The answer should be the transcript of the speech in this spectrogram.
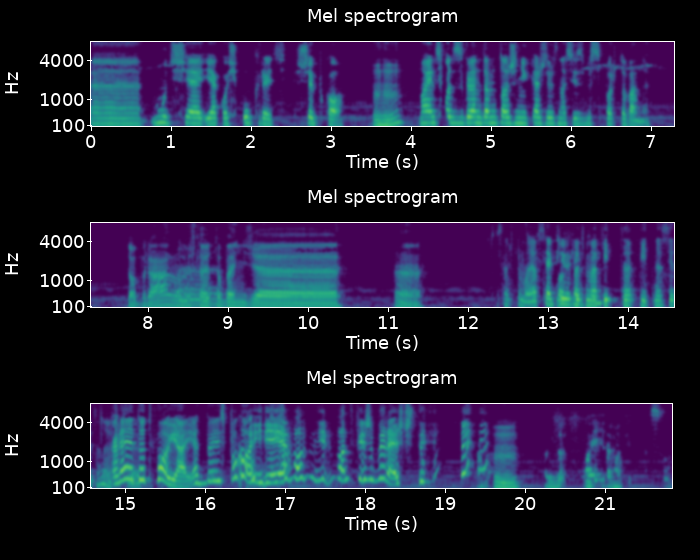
e, móc się jakoś ukryć szybko. Mhm. Mając pod względem to, że nie każdy z nas jest wysportowany. Dobra, no myślę, że to Eee. będzie... Hmm. Znaczy moja Security. postać ma fitne, fitness 11. Ale to twoja, jakby spokojnie, ja wątpię, żeby reszty. Mm. O ile ma fitnessu?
